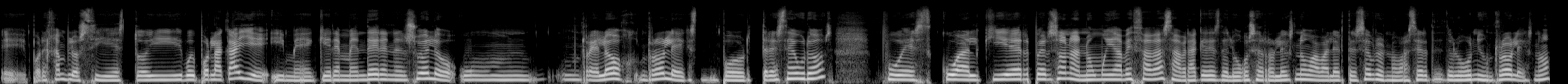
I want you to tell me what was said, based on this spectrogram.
Eh, por ejemplo, si estoy, voy por la calle y me quieren vender en el suelo un, un reloj Rolex por 3 euros, pues cualquier persona no muy avezada sabrá que desde luego ese Rolex no va a valer 3 euros, no va a ser desde luego ni un Rolex, ¿no?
